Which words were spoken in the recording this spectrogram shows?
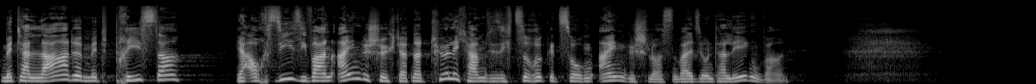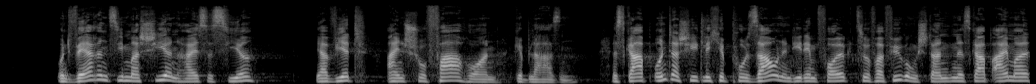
mit der Lade, mit Priester. Ja, auch sie, sie waren eingeschüchtert. Natürlich haben sie sich zurückgezogen, eingeschlossen, weil sie unterlegen waren. Und während sie marschieren, heißt es hier, ja, wird ein Schofarhorn geblasen. Es gab unterschiedliche Posaunen, die dem Volk zur Verfügung standen. Es gab einmal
